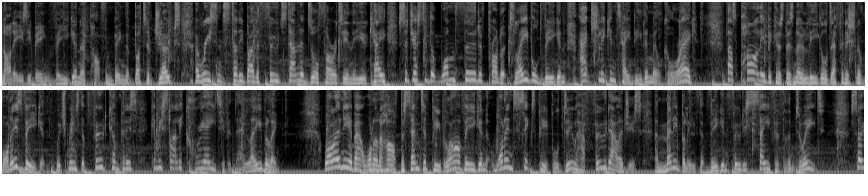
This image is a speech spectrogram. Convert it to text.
not easy being vegan, apart from being the butt of jokes. A recent study by the Food Standards Authority in the UK suggested that one third of products labelled vegan actually contained either milk or egg. That's partly because there's no legal definition of what is vegan, which means that food companies can be slightly creative in their labelling. While only about 1.5% of people are vegan, 1 in 6 people do have food allergies, and many believe that vegan food is safer for them to eat. So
